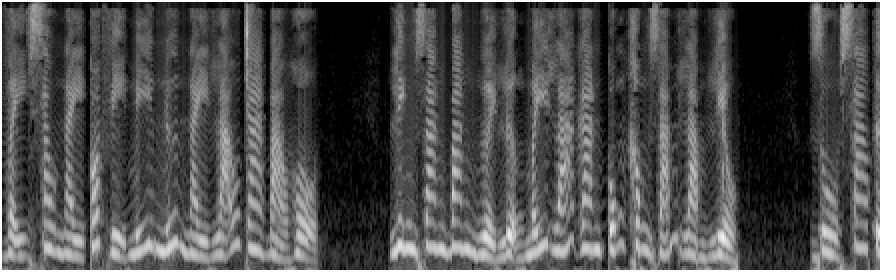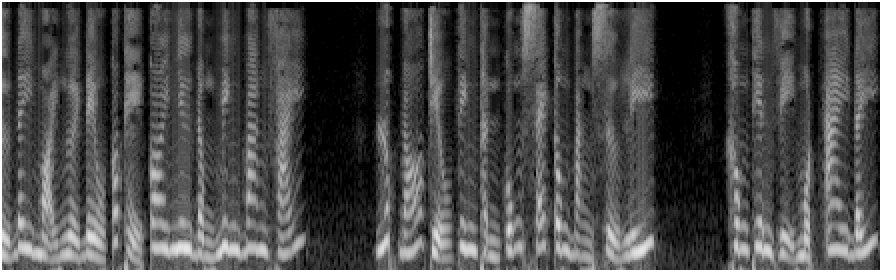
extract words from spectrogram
Vậy sau này có vị Mỹ nữ này lão cha bảo hộ. Linh Giang bang người lượng mấy lá gan cũng không dám làm liều. Dù sao từ đây mọi người đều có thể coi như đồng minh bang phái. Lúc đó triệu tinh thần cũng sẽ công bằng xử lý. Không thiên vị một ai đấy.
